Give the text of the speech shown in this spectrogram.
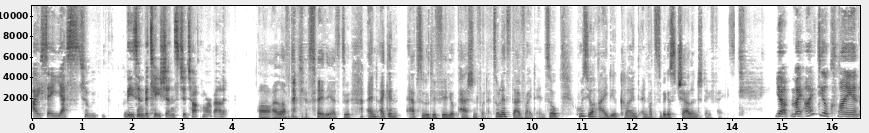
I say yes to these invitations to talk more about it. Oh, I love that you say yes to, and I can absolutely feel your passion for that. So let's dive right in. So, who's your ideal client, and what's the biggest challenge they face? Yeah, my ideal client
